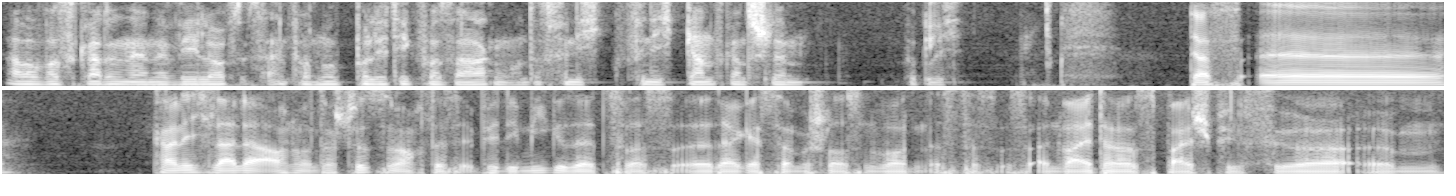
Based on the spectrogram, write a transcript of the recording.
aber was gerade in NRW läuft, ist einfach nur Politikversagen und das finde ich, finde ich ganz, ganz schlimm. Wirklich. Das äh, kann ich leider auch nur unterstützen. Auch das Epidemiegesetz, was äh, da gestern beschlossen worden ist, das ist ein weiteres Beispiel für, ähm,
